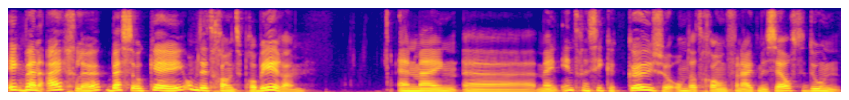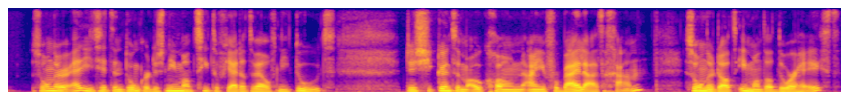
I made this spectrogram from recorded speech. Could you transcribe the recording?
ik ben eigenlijk best oké om dit gewoon te proberen. En mijn, uh, mijn intrinsieke keuze om dat gewoon vanuit mezelf te doen, zonder, hè, je zit in het donker, dus niemand ziet of jij dat wel of niet doet. Dus je kunt hem ook gewoon aan je voorbij laten gaan, zonder dat iemand dat doorheeft.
